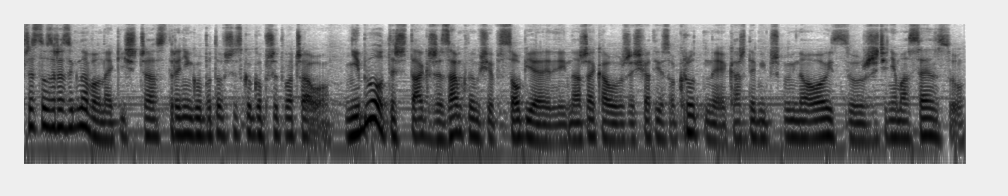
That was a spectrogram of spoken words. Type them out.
Przez to zrezygnował na jakiś czas z treningu, bo to wszystko go przytłaczało. Nie było też tak, że zamknął się w sobie i narzekał, że świat jest okrutny, każdy mi przypominał o ojcu, życie nie ma sensu.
